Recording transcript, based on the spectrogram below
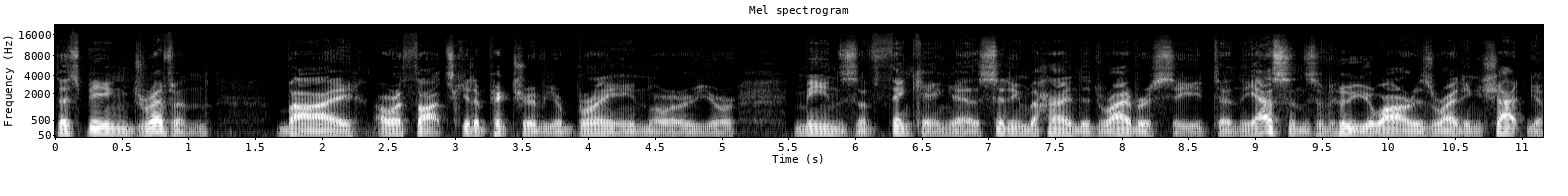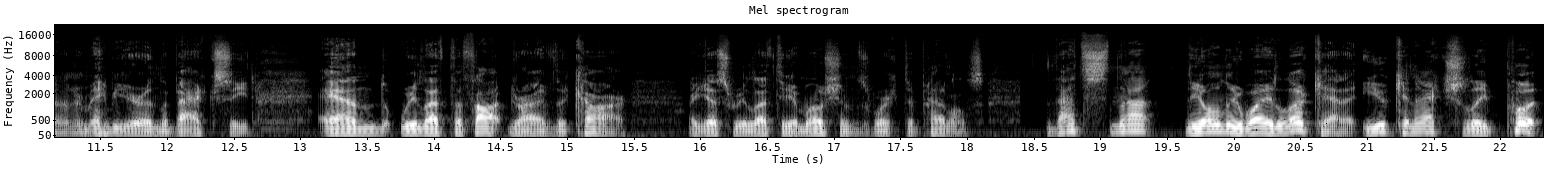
that's being driven by our thoughts. Get a picture of your brain or your means of thinking as sitting behind the driver's seat, and the essence of who you are is riding shotgun, or maybe you're in the back seat. And we let the thought drive the car. I guess we let the emotions work the pedals. That's not the only way to look at it. You can actually put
